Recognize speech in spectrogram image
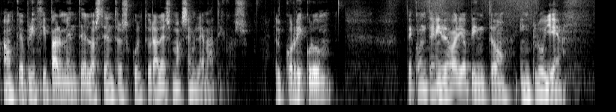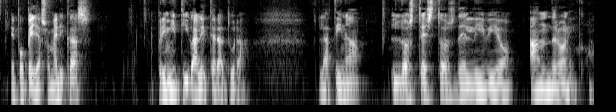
aunque principalmente los centros culturales más emblemáticos. El currículum, de contenido variopinto, incluye epopeyas homéricas, primitiva literatura latina, los textos del Livio Andrónico,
